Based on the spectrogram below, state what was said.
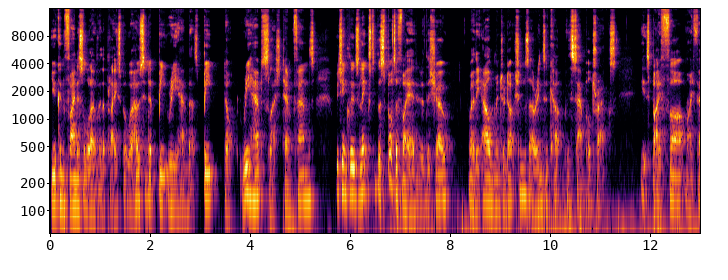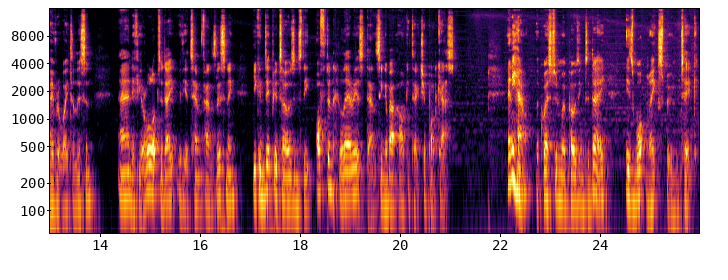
You can find us all over the place, but we're hosted at Beat Rehab. That's beat.rehab slash tempfans, which includes links to the Spotify edit of the show, where the album introductions are intercut with sample tracks. It's by far my favourite way to listen, and if you're all up to date with your Temp fans listening, you can dip your toes into the often hilarious Dancing About Architecture podcast. Anyhow, the question we're posing today is what makes Spoon tick?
